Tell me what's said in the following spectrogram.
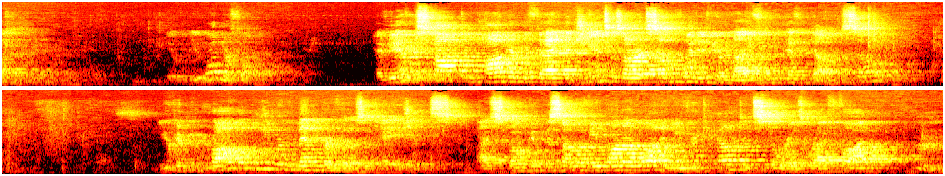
like it would be wonderful. Have you ever stopped and pondered the fact that chances are at some point in your life you have done so? You can probably remember those occasions. I've spoken to some of you one-on-one, -on -one, and you've recounted stories where I've thought, hmm,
